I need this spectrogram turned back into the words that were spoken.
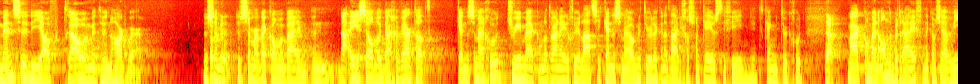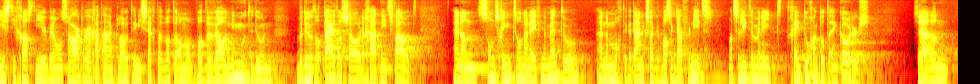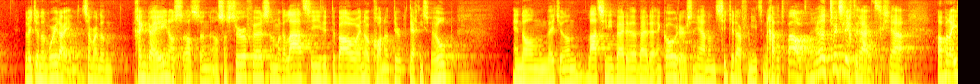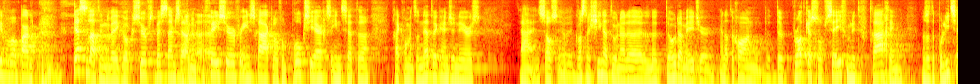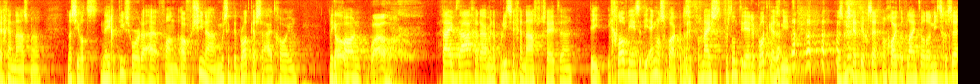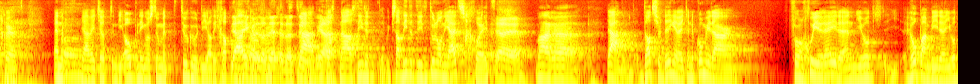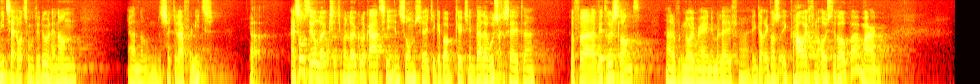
Mensen die jou vertrouwen met hun hardware. Dus, zeg, maar, dus zeg maar, wij komen bij een... Nou, ESL, omdat ik daar gewerkt had, kenden ze mij goed. DreamHack, omdat wij een hele goede relatie, kenden ze mij ook natuurlijk. En dat waren die gast van Chaos TV, dat ken ik natuurlijk goed. Ja, Maar ik kwam bij een ander bedrijf en dan kwam ze, ja, wie is die gast die hier bij onze hardware gaat aankloten? En die zegt dat wat, er allemaal, wat we wel en niet moeten doen. We doen het altijd of zo, er gaat niets fout. En dan soms ging ik zo naar een evenement toe en dan mocht ik uiteindelijk, was ik daar voor niets. Want ze lieten me niet, geen toegang tot de encoders. Dus ja, Ja. dan, dan weet je, dan word je daar, zeg maar, dan ging ik daarheen als, als, een, als een service en om een relatie te bouwen en ook gewoon natuurlijk technische hulp. En dan, weet je, dan laat ze je niet bij de, bij de encoders. En ja, dan zit je daar voor niets. En dan gaat het fout. En dan, ja, Twitch ligt eruit. Dus ja, had me nou in ieder geval een paar testen laten doen. Dan weet ik welke servers het best zijn. Misschien Ja, kunnen een privé-server inschakelen of een proxy ergens inzetten. Dan ga ik gewoon met zo'n network engineers. Ja, en zelfs, eh, ik was naar China toe, naar de, de Doda Major. En dat er gewoon, de, de broadcast was op zeven minuten vertraging. Dan zat de politieagent naast me. En als hij wat negatiefs hoorde eh, van, over China, moest ik de broadcaster uitgooien. En ik heb Oh, gewoon Wauw. vijf dagen daar met een politieagent naast me gezeten. Die, ik geloof niet eens dat hij Engels sprak. Dus ik, volgens mij verstond hij de hele broadcast niet. Dus misschien heeft hij gezegd van gooi het offline terwijl er niets gezegd werd. En ja, weet je toen die opening was toen met Too Good, die al die grappen Ja, maakte ik weet dat net er naartoe. Ja, Ja. ik dacht, nou, als die er, ik snap niet dat hij er toen al niet uit is gegooid. Ja, ja. Maar eh, ja, dat soort dingen, weet je. En dan kom je daar voor een goede reden en je wilt hulp aanbieden en je wilt niet zeggen wat ze moeten doen. En dan, ja, dan zat je daar voor niets. Ja. En soms is het heel leuk, zit je op een leuke locatie. En soms, weet je, ik heb ook een keertje in Belarus gezeten. Of eh, Wit-Rusland. Nou, daar hoef ik nooit meer heen in mijn leven. Ik dacht, ik, was, ik hou echt van Oost-Europa, maar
